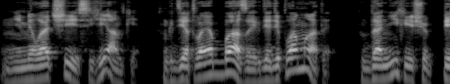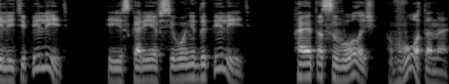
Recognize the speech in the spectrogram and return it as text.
Не мелочись, Янки. Где твоя база и где дипломаты? До них еще пилить и пилить. И, скорее всего, не допилить. А эта сволочь, вот она.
